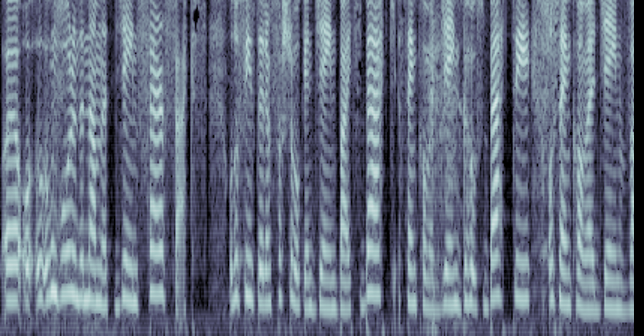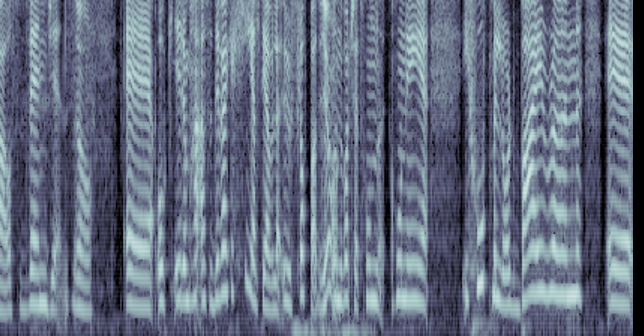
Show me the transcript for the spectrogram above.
Ja. Eh, och, och hon går under namnet Jane Fairfax. Och då finns det den första boken Jane Bites Back, sen kommer Jane Goes Batty och sen kommer Jane Vows Vengeance. Ja. Eh, och i de här, alltså det verkar helt jävla urfloppat på ett underbart sätt. Hon, hon är ihop med Lord Byron, eh,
